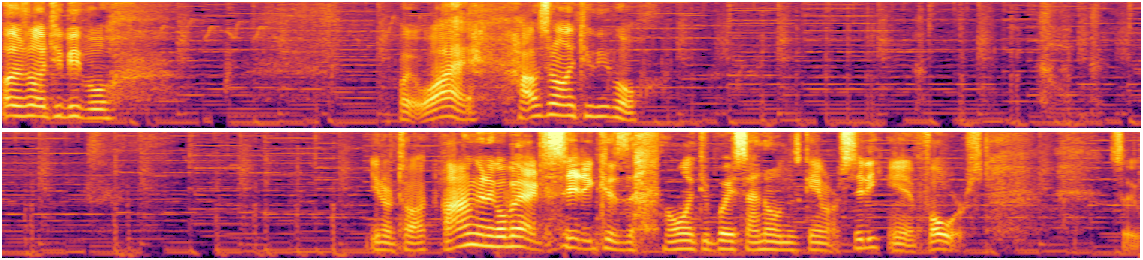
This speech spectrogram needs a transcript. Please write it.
Oh, there's only two people. Wait, why? How is there only two people? You don't talk. I'm gonna go back to city because the only two places I know in this game are city and forest. So,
